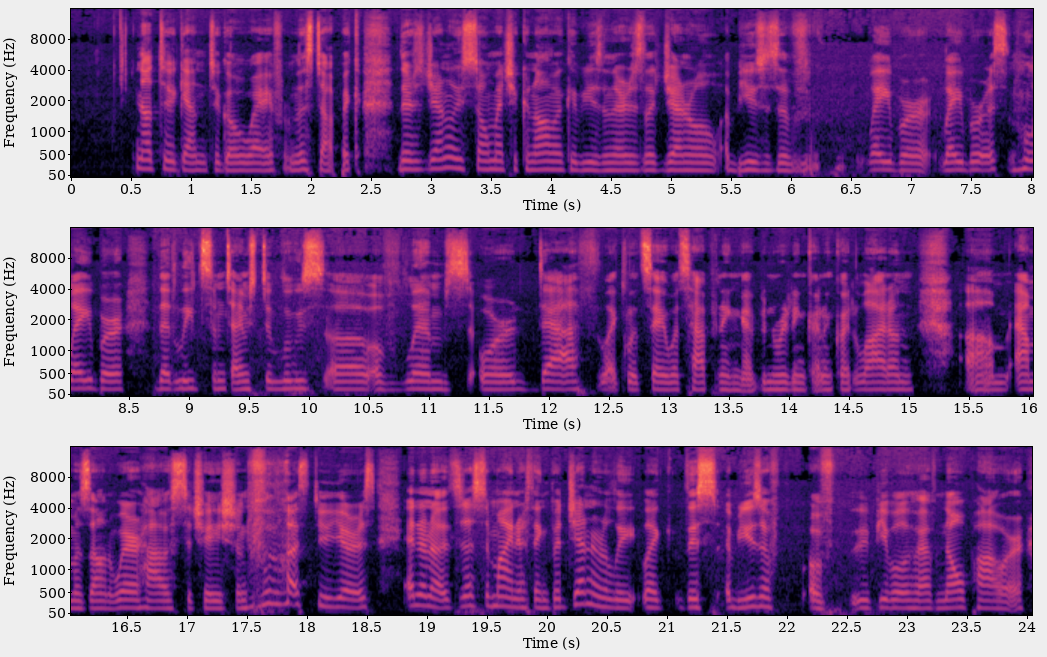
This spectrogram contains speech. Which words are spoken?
not to again to go away from this topic. There's generally so much economic abuse and there's like general abuses of labor laborers and labor that leads sometimes to lose uh, of limbs or death. Like let's say what's happening i've been reading kind of quite a lot on um, amazon warehouse situation for the last few years. I don't know it's just a minor thing but generally like this abuse of of the people who have no power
